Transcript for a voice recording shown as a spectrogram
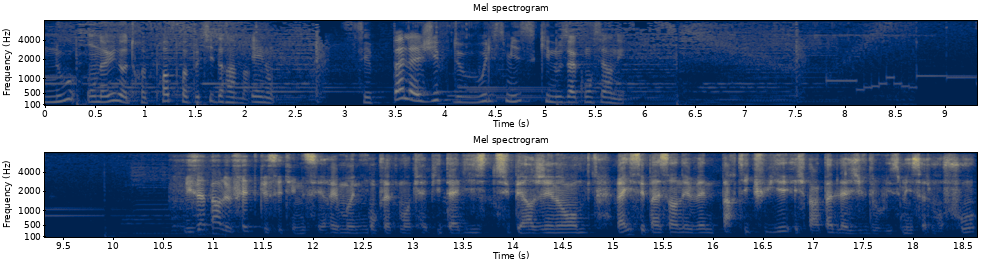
nous, on a eu notre propre petit drama. Et non, c'est pas la gifle de Will Smith qui nous a concernés. Mis à part le fait que c'est une cérémonie complètement capitaliste, super gênante, là il s'est passé un événement particulier, et je parle pas de la gifle de Will Smith, ça je m'en fous,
